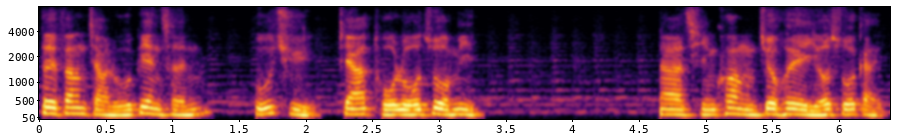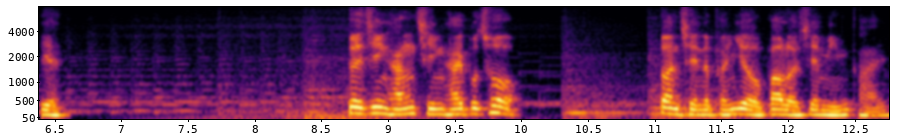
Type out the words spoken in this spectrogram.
对方假如变成武曲加陀螺做命，那情况就会有所改变。最近行情还不错，赚钱的朋友报了些名牌。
